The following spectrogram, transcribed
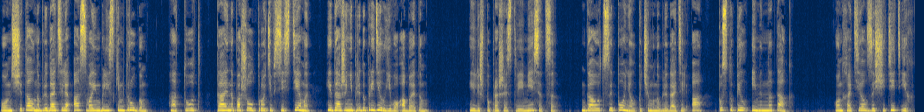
Он считал наблюдателя А своим близким другом, а тот тайно пошел против системы и даже не предупредил его об этом. И лишь по прошествии месяца Гао Ци понял, почему наблюдатель А поступил именно так. Он хотел защитить их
